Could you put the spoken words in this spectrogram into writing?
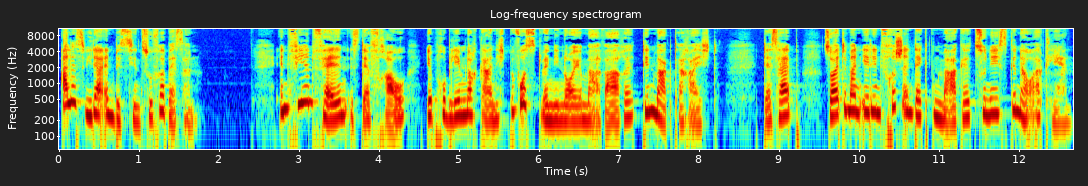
alles wieder ein bisschen zu verbessern. In vielen Fällen ist der Frau ihr Problem noch gar nicht bewusst, wenn die neue Ware den Markt erreicht. Deshalb sollte man ihr den frisch entdeckten Makel zunächst genau erklären.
